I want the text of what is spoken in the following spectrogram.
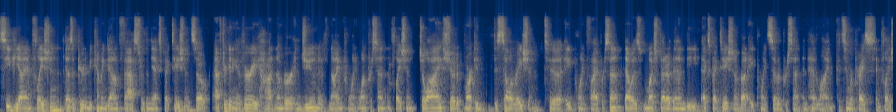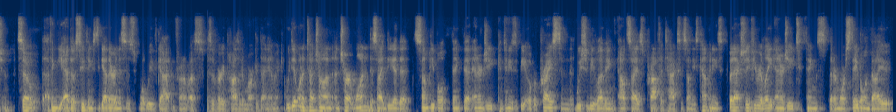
CPI inflation does appear to be coming down faster than the expectation. So after getting a very hot number in June of 9.1% inflation, July showed a marked deceleration to 8.5%. That was much better than the expectation of about 8.7% in headline consumer price inflation. So I think you add those two things together, and this is what we've got in front of us as a very positive market dynamic. We did want want to touch on on chart one this idea that some people think that energy continues to be overpriced and that we should be levying outsized profit taxes on these companies. But actually, if you relate energy to things that are more stable in value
